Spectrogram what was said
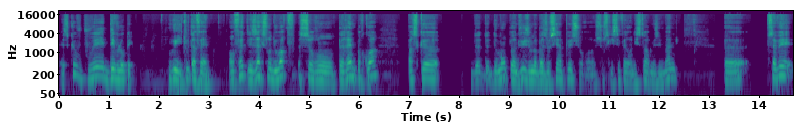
Est-ce que vous pouvez développer? Oui, tout à fait. En fait, les actions du WARF seront pérennes. Pourquoi? Parce que de, mon point de vue, je me base aussi un peu sur, sur ce qui s'est fait dans l'histoire musulmane. Euh, vous savez,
